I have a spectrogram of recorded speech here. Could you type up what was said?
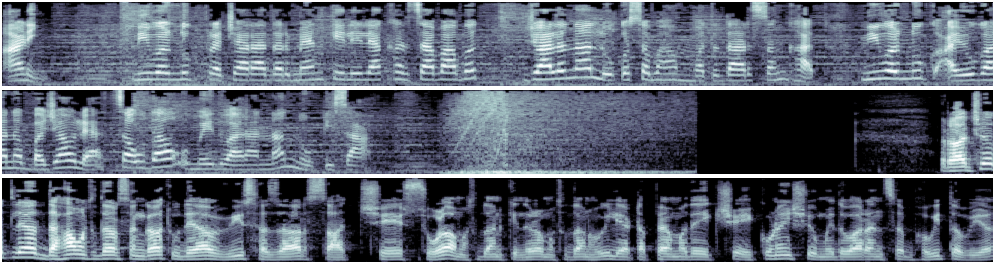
आणि निवडणूक प्रचारादरम्यान केलेल्या खर्चाबाबत जालना लोकसभा मतदारसंघात निवडणूक आयोगानं बजावल्या चौदा उमेदवारांना नोटिसा. राज्यातल्या दहा मतदारसंघात उद्या वीस हजार सातशे सोळा मतदान केंद्रावर मतदान होईल. या टप्प्यामध्ये एकशे एकोणऐंशी उमेदवारांचं भवितव्य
